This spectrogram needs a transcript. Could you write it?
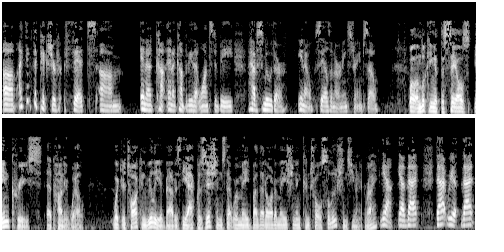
Um, I think the picture fits um, in a in a company that wants to be have smoother, you know, sales and earnings streams. So. Well, and looking at the sales increase at Honeywell, what you're talking really about is the acquisitions that were made by that automation and control solutions unit, right? Yeah, yeah, that that re- that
